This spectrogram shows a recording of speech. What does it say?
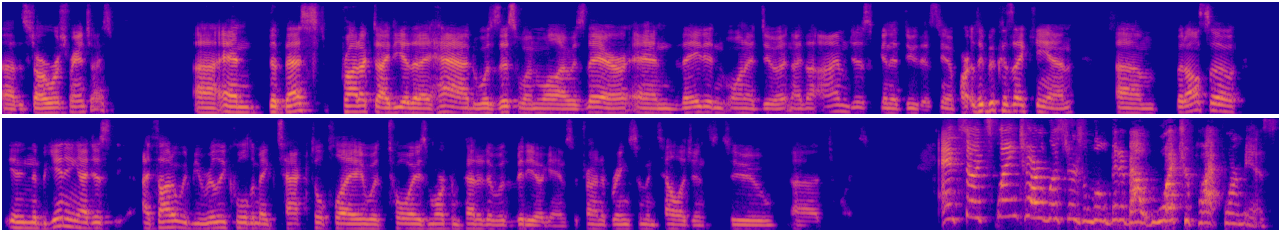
uh, the Star Wars franchise. Uh, and the best product idea that I had was this one while I was there, and they didn't want to do it. And I thought, I'm just going to do this, you know, partly because I can, um, but also in the beginning, I just I thought it would be really cool to make tactile play with toys more competitive with video games. So trying to bring some intelligence to uh, toys. And so, explain to our listeners a little bit about what your platform is.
